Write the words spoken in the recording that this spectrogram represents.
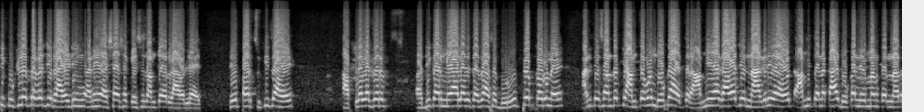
ती कुठल्याही प्रकारची रायडिंग आणि अशा अशा केसेस आमच्यावर लावल्या आहेत हे फार चुकीचं आहे. आपल्याला जर अधिकार मिळाला तर त्याचा असा दुरुपयोग करू नये. आणि ते सांगतात की आमच्याकडून धोका आहे. तर आम्ही या गावाचे नागरिक आहोत आम्ही त्यांना काय धोका निर्माण करणार?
